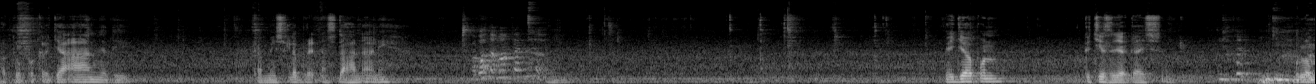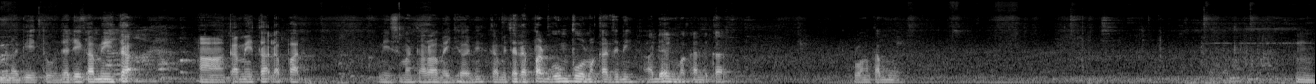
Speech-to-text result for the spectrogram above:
Patut pekerjaan jadi kami celebrate yang sederhana ni. Abang tak makan ke? Meja pun kecil saja guys. Belum lagi itu. Jadi kami tak ah kami tak dapat ni sementara meja ni kami tak dapat berkumpul makan sini. Ada yang makan dekat ruang tamu. Hmm.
